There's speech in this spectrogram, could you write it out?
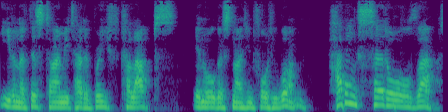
Even at this time, he'd had a brief collapse in August 1941. Having said all that,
